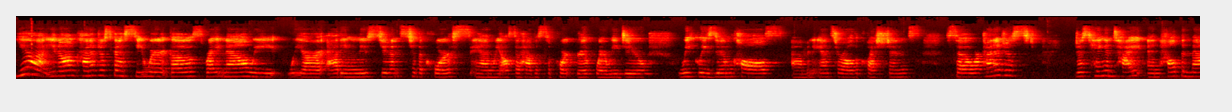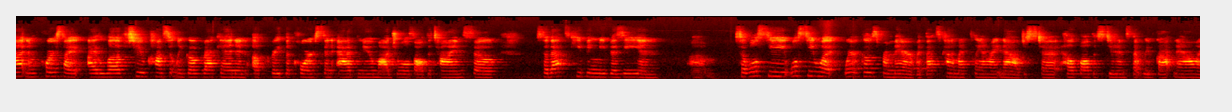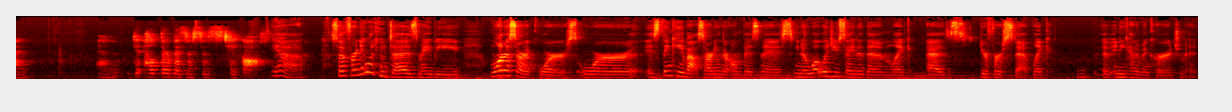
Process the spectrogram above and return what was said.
Yeah, you know, I'm kind of just going to see where it goes. Right now, we we are adding new students to the course, and we also have a support group where we do weekly Zoom calls um, and answer all the questions. So we're kind of just just hanging tight and helping that. And of course, I I love to constantly go back in and upgrade the course and add new modules all the time. So so that's keeping me busy and. Um, so we'll see we'll see what where it goes from there but that's kind of my plan right now just to help all the students that we've got now and and get help their businesses take off Yeah. So, for anyone who does maybe want to start a course or is thinking about starting their own business, you know, what would you say to them, like, as your first step, like, any kind of encouragement?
